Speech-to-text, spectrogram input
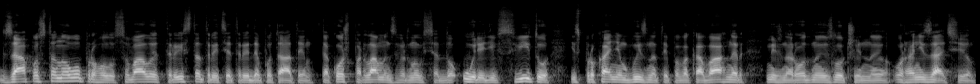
За постанову проголосували 333 депутати. Також парламент звернувся до урядів світу із проханням визнати ПВК Вагнер міжнародною злочинною організацією.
